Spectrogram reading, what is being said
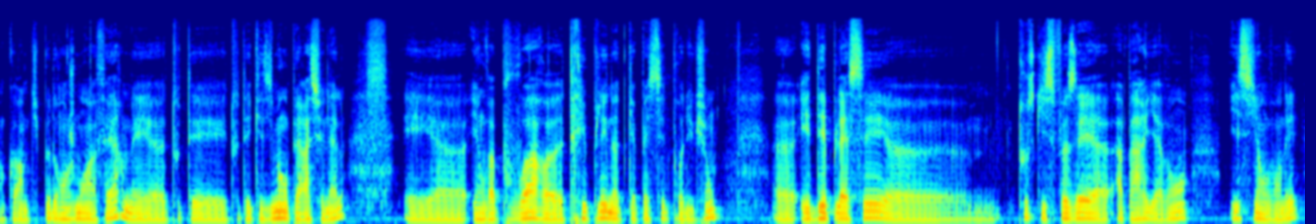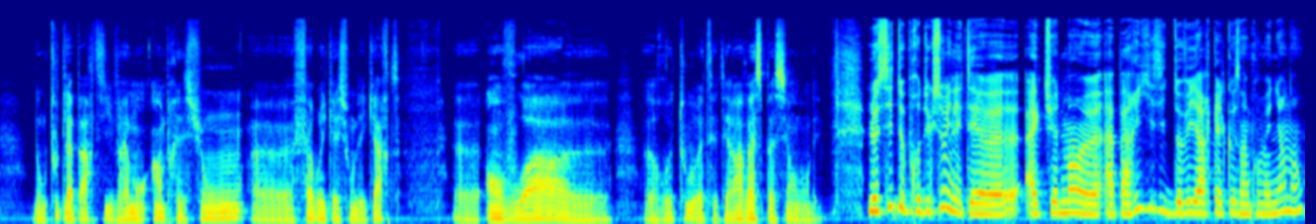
encore un petit peu de rangement à faire, mais tout, est, tout est quasiment opérationnel. Et, et on va pouvoir tripler notre capacité de production et déplacer tout ce qui se faisait à Paris avant ici en Vendée. Donc toute la partie vraiment impression, euh, fabrication des cartes, euh, envoi, euh, retour, etc. va se passer en Vendée. Le site de production, il était actuellement à Paris. Il devait y avoir quelques inconvénients, non?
